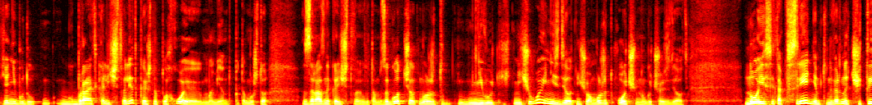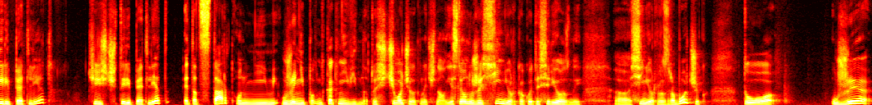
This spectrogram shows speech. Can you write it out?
я не буду брать количество лет, конечно, плохой момент, потому что за разное количество, там, за год человек может не выучить ничего и не сделать ничего, а может очень много чего сделать. Но если так в среднем, то, наверное, 4-5 лет, через 4-5 лет этот старт, он не, уже не, как не видно. То есть с чего человек начинал. Если он уже синьор какой-то серьезный, э, синьор разработчик, то уже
